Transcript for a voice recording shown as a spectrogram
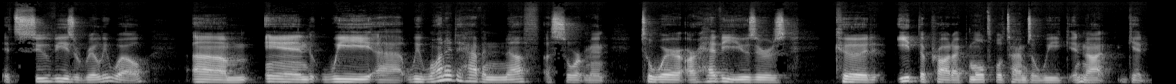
It sous vide really well. Um, and we uh, we wanted to have enough assortment to where our heavy users could eat the product multiple times a week and not get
